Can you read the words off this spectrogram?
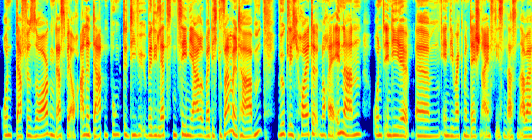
und dafür sorgen, dass wir auch alle Datenpunkte, die wir über die letzten zehn Jahre über dich gesammelt haben, wirklich heute noch erinnern und in die ähm, in die Recommendation einfließen lassen. Aber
